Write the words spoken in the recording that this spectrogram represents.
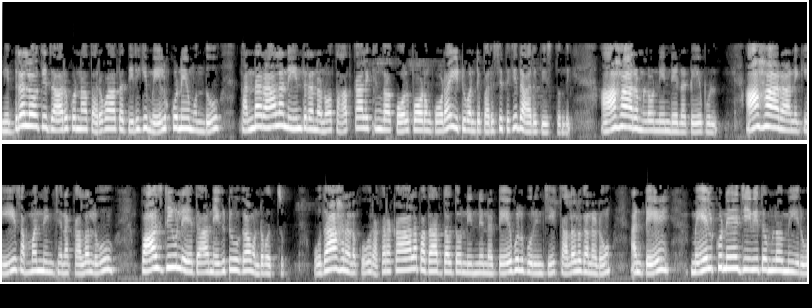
నిద్రలోకి జారుకున్న తరువాత తిరిగి మేలుకునే ముందు కండరాల నియంత్రణను తాత్కాలికంగా కోల్పోవడం కూడా ఇటువంటి పరిస్థితికి దారితీస్తుంది. ఆహారంలో నిండిన టేబుల్ ఆహారానికి సంబంధించిన కళలు పాజిటివ్ లేదా నెగిటివ్గా ఉండవచ్చు. ఉదాహరణకు రకరకాల పదార్థాలతో నిండిన టేబుల్ గురించి కలలు కనడం అంటే మేల్కొనే జీవితంలో మీరు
